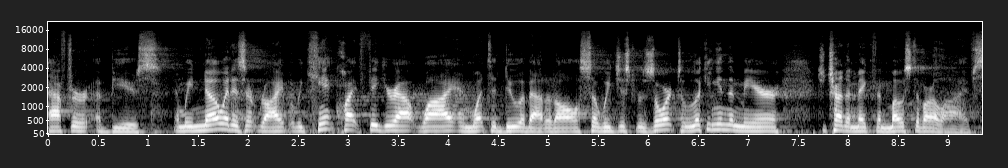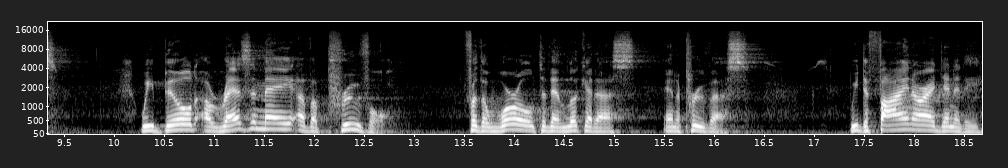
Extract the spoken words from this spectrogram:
after abuse. And we know it isn't right, but we can't quite figure out why and what to do about it all. So we just resort to looking in the mirror to try to make the most of our lives. We build a resume of approval for the world to then look at us and approve us. We define our identity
